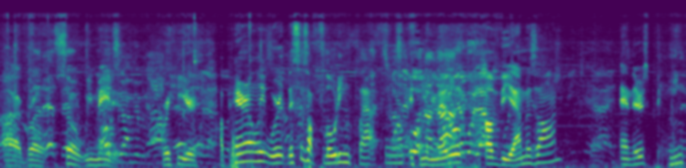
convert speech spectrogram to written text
All right, bro. So we made it. We're here. Apparently, we're this is a floating platform in the middle of the Amazon, and there's pink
